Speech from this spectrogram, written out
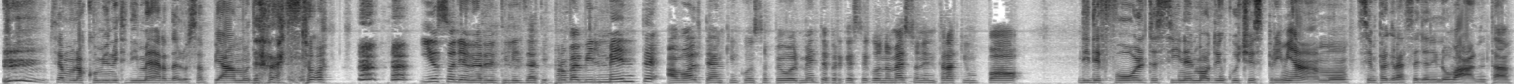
Siamo una community di merda lo sappiamo, del resto. Io so di averli utilizzati, probabilmente a volte anche inconsapevolmente perché secondo me sono entrati un po' Di default, sì, nel modo in cui ci esprimiamo, sempre grazie agli anni 90.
